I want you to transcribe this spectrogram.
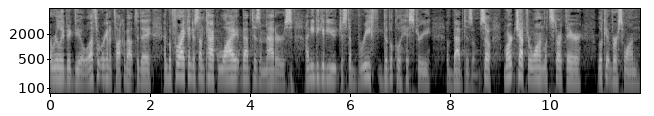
a really big deal. Well, that's what we're going to talk about today. And before I can just unpack why baptism matters, I need to give you just a brief biblical history of baptism. So, Mark chapter 1, let's start there. Look at verse 1.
